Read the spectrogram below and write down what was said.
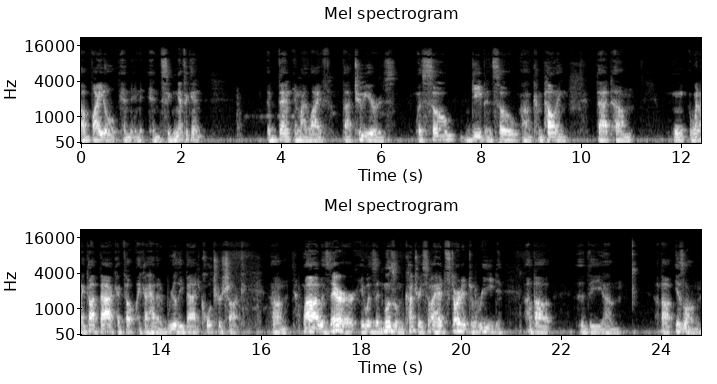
uh, vital and, and, and, significant event in my life. That two years was so deep and so uh, compelling that um, when I got back, I felt like I had a really bad culture shock. Um, while I was there, it was a Muslim country, so I had started to read about the um, about Islam,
